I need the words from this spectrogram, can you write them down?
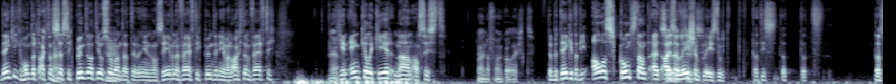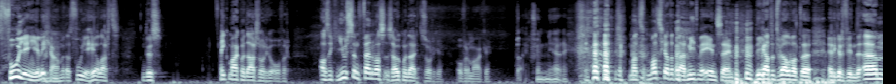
denk ik. 168 punten had hij of zo, Mhm. want hij had er een van 57 punten en een van 58. Ja. Geen enkele keer na een assist. Dat vond ik wel echt. Dat betekent dat hij alles constant uit isolation plays doet. Dat, is, dat, dat, dat voel je in je lichaam, Mhm. dat voel je heel hard. Dus ik maak me daar zorgen over. Als ik Houston-fan was, zou ik me daar zorgen over maken. Ja, ik vind het niet erg. Mats, Mats gaat het daar niet mee eens zijn. Die gaat het wel wat eh, erger vinden. Ehm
